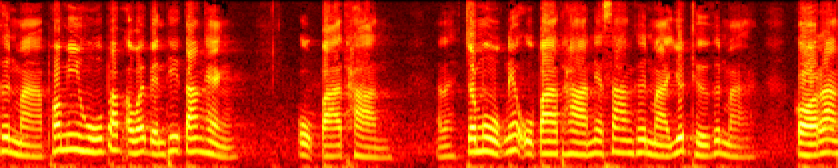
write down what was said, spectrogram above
ขึ้นมาพอมีหูปั๊บเอาไว้เป็นที่ตั้งแห่งอุปาทานนะจมูกเนี่ยอุปาทานเนี่ยสร้างขึ้นมายึดถือขึ้นมาก่อร่าง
